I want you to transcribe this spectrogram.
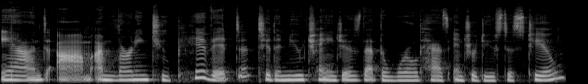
and um, I'm learning to pivot to the new changes that the world has introduced us to.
